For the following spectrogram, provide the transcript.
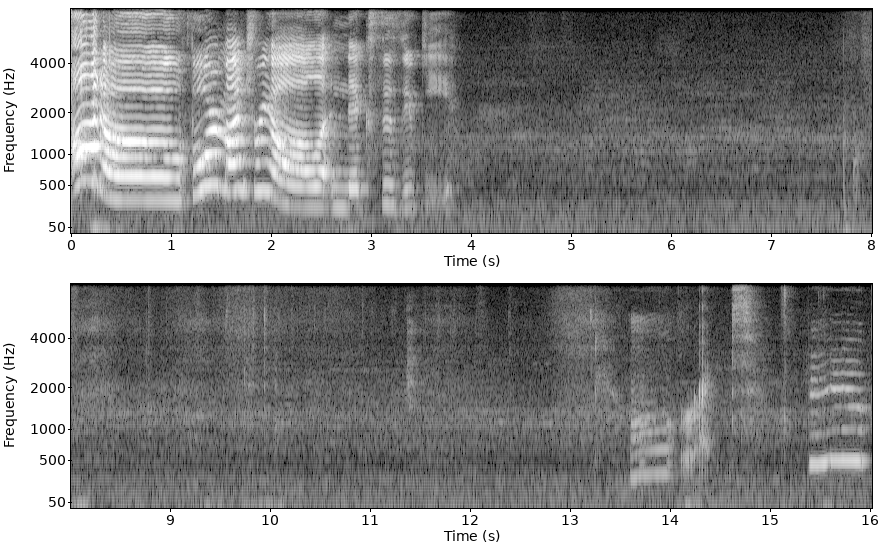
auto for Montreal, Nick Suzuki. All right. Bloop.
